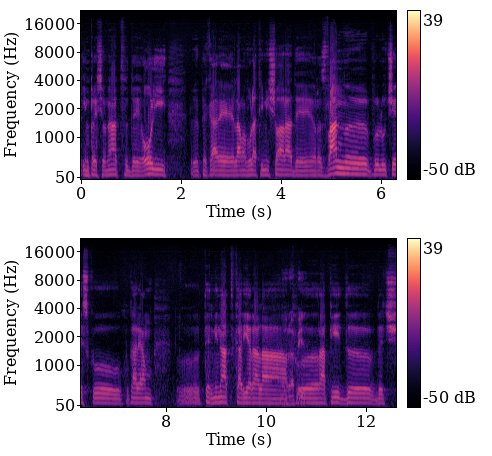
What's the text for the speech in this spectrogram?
impresionat de Oli uh, pe care l-am avut la Timișoara, de Răzvan uh, Lucescu cu care am uh, terminat cariera la La Rapid. uh, Rapid, uh, deci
